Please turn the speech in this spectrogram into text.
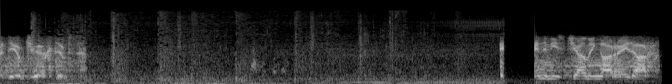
Destroy the objectives. Enemies jamming our radar.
